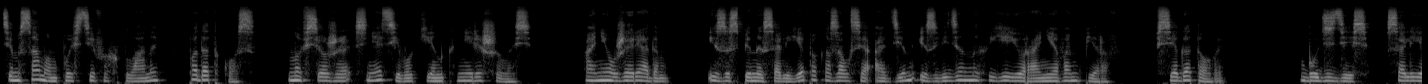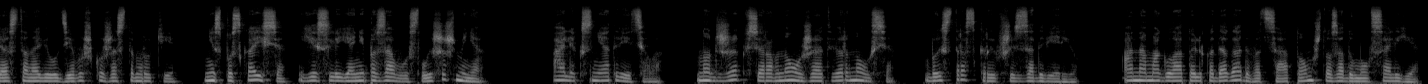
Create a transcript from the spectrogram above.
тем самым пустив их планы под откос, но всё же снять его Кинг не решилась. Они уже рядом. Из-за спины Салье показался один из виденных ею ранее вампиров. Все готовы. «Будь здесь», — Салье остановил девушку жестом руки. «Не спускайся, если я не позову, слышишь меня?» Алекс не ответила, но Джек все равно уже отвернулся, быстро скрывшись за дверью. Она могла только догадываться о том, что задумал Салье,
